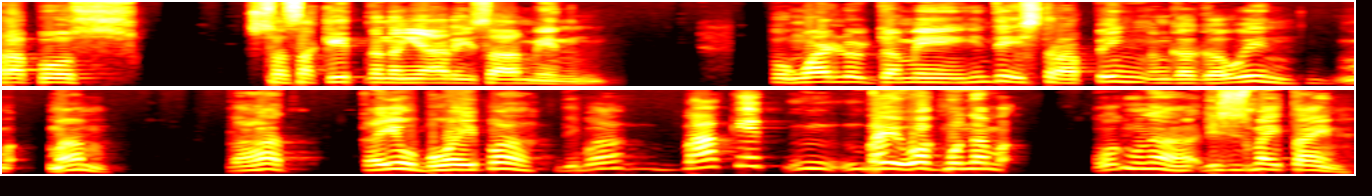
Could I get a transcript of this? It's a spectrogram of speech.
Tapos sa sakit na nangyari sa amin, kung warlord kami, hindi strapping ang gagawin. Ma- ma'am, lahat. Kayo, buhay pa, di ba? Bakit? ba- Hey, wag mo na. Wag mo na. This is my time.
